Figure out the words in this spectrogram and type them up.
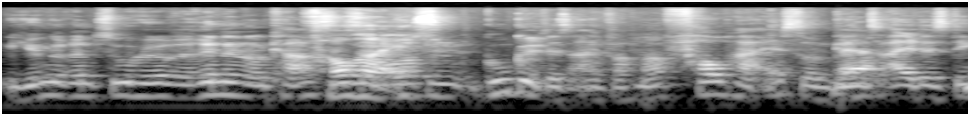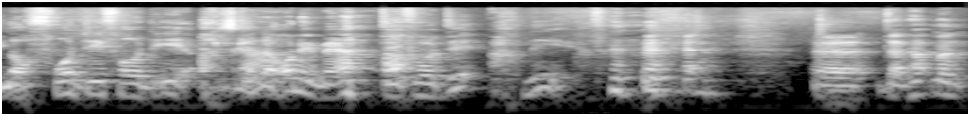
jüngeren Zuhörerinnen und da draußen, googelt es einfach mal. VHS, so ein ganz Ja, altes Ding. Noch vor DVD. Ach, das kann Ja. er auch nicht mehr. DVD? Ach nee. äh, dann hat man,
